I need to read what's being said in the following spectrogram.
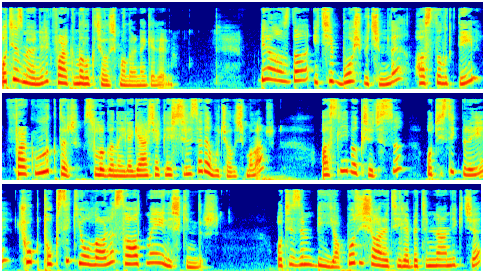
Otizme yönelik farkındalık çalışmalarına gelelim. Biraz da içi boş biçimde hastalık değil farklılıktır sloganıyla gerçekleştirilse de bu çalışmalar asli bakış açısı otistik bireyi çok toksik yollarla sağaltmaya ilişkindir. Otizm bir yapboz işaretiyle betimlendikçe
